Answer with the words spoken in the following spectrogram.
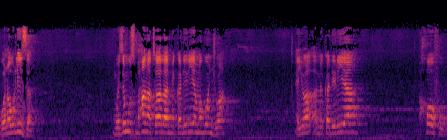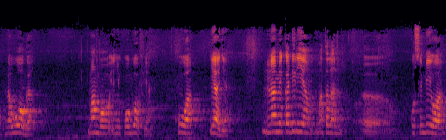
Wanauliza Mwenyezi Mungu Subhanahu wa Ta'ala amekadiria magonjwa. Aiyo amekadiria hofu na uoga. Mambo yenye kuogofya kuwa yaja. Na amekadiria mathalan uh, kusibiwa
